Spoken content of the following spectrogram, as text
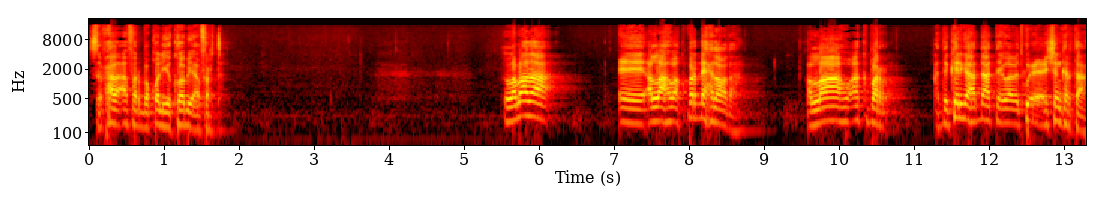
safxada afar boqol iyo koob iyo afartan labada allahu akbar dhexdooda. Allahu akbar. Hadda keligaa haddaad tahay waabaad ku ceshan kartaa.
